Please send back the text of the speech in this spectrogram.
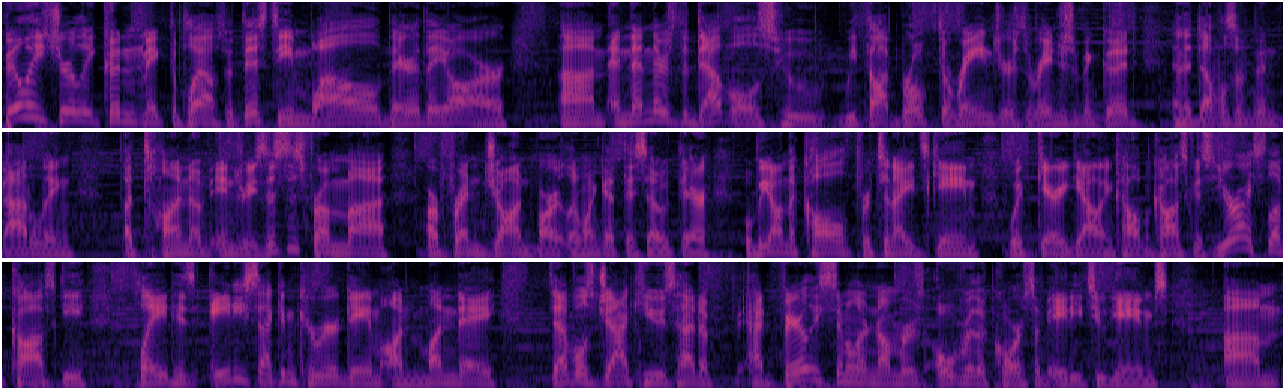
Philly surely couldn't make the playoffs with this team. Well, there they are. Um, and then there's the Devils, who we thought broke the Rangers. The Rangers have been good, and the Devils have been battling a ton of injuries. This is from uh, our friend John Bartlett. I want to get this out there. We'll be on the call for tonight's game with Gary Galley and Kyle Bukauskas. Juraj Slafkovsky played his 82nd career game on Monday. Devils Jack Hughes had a, had fairly similar numbers over the course of 82 games. Um,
